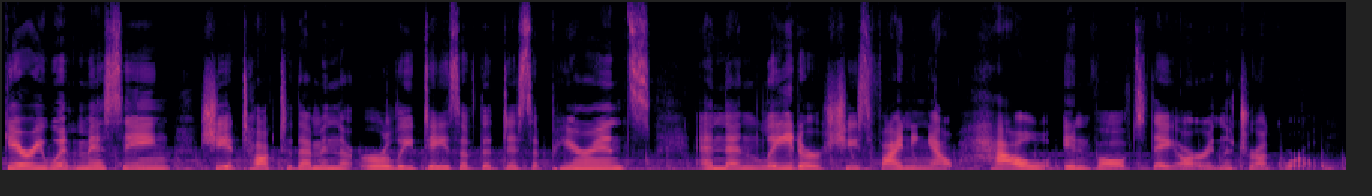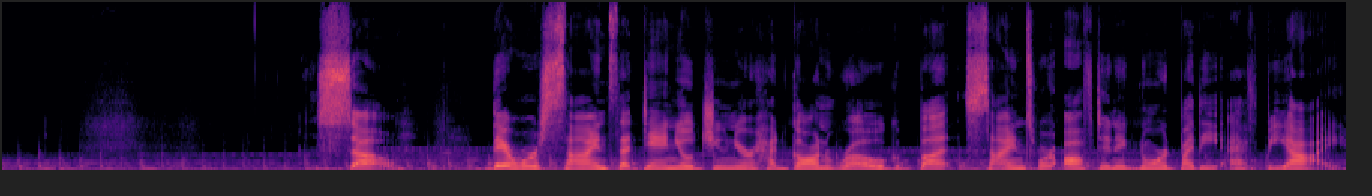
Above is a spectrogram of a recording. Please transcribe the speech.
Gary went missing. She had talked to them in the early days of the disappearance. And then later, she's finding out how involved they are in the drug world. So, there were signs that Daniel Jr. had gone rogue, but signs were often ignored by the FBI.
